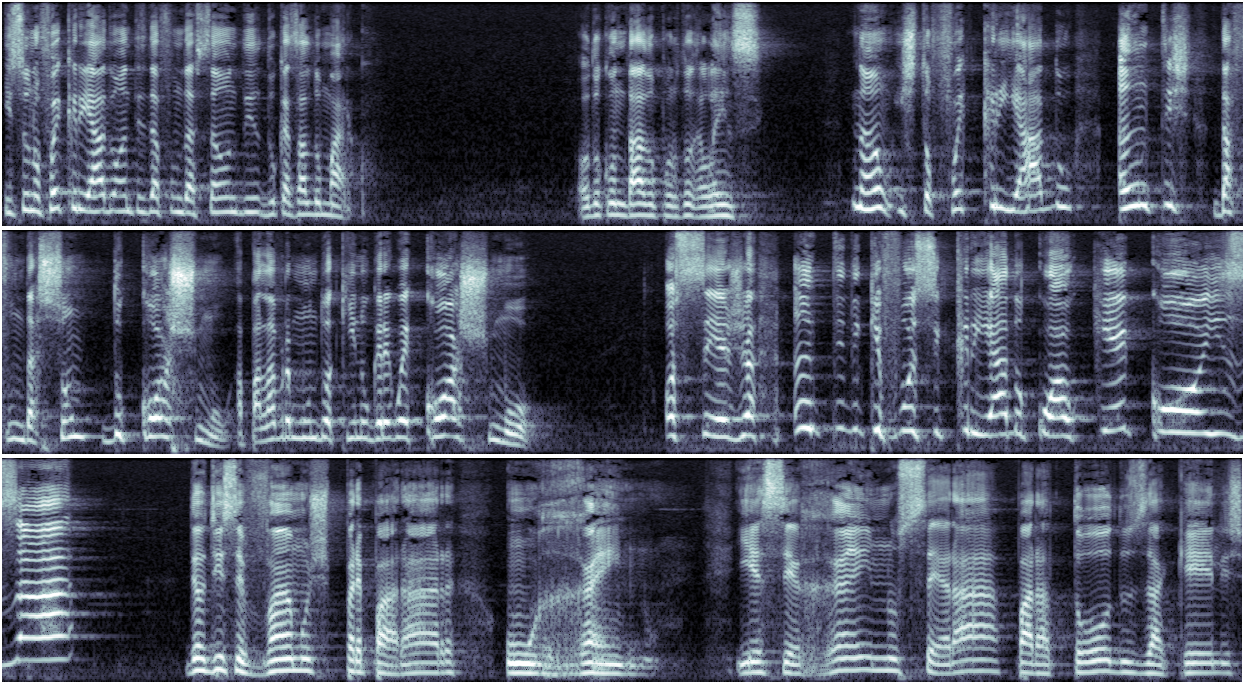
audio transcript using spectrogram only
Isso não foi criado antes da fundação de, do casal do Marco ou do condado portugalense. Não, isto foi criado antes da fundação do cosmo. A palavra mundo aqui no grego é cosmo. Ou seja, antes de que fosse criado qualquer coisa, Deus disse: Vamos preparar um reino. E esse reino será para todos aqueles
